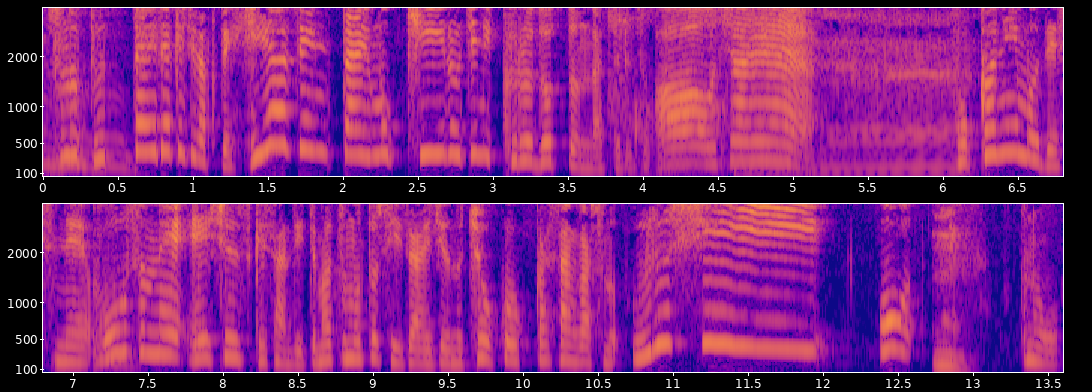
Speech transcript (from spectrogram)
その物体だけじゃなくて、部屋全体も黄色地に黒ドットになってるとか。ああ、おしゃれ。他にもですね、大曽根えー俊介さんでいって、松本市在住の彫刻家さんが、その漆を、うん。あの、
